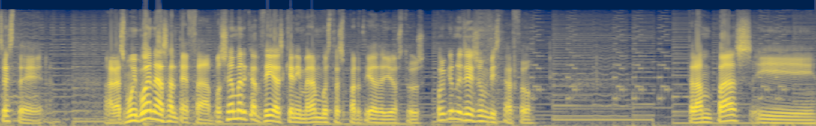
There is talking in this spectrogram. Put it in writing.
Chester. Ahora es muy buenas, Alteza. Poseo mercancías que animarán vuestras partidas de Justus. ¿Por qué no echáis un vistazo? Trampas y...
